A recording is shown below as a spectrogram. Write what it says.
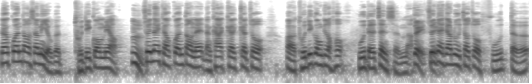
那官道上面有个土地公庙，嗯，所以那条官道呢，那它叫叫做啊土地公叫做福德正神嘛，对，所以那条路叫做福德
